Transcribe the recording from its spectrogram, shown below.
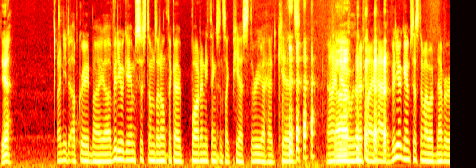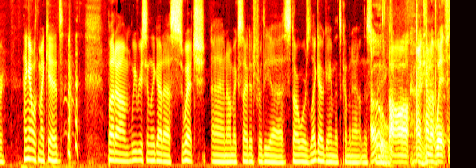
Yeah. I need to upgrade my uh, video game systems. I don't think I bought anything since like PS3. I had kids, and I know that if I had a video game system, I would never hang out with my kids. but um, we recently got a Switch, and I'm excited for the uh, Star Wars Lego game that's coming out in this Oh. spring. Oh, I cannot wait for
